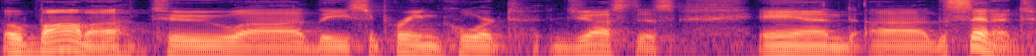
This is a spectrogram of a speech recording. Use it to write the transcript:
Obama to uh, the Supreme Court justice, and uh, the Senate,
